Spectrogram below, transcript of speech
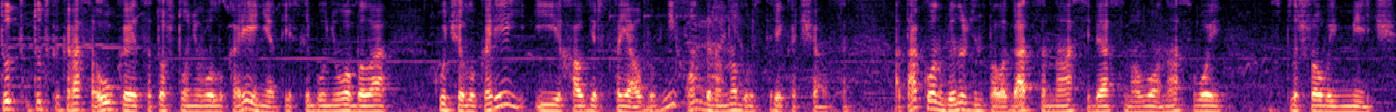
тут, тут как раз аукается то, что у него лукарей нет. Если бы у него была куча лукарей, и Халдер стоял бы в них, он бы намного быстрее качался. А так он вынужден полагаться на себя самого, на свой сплэшовый меч.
